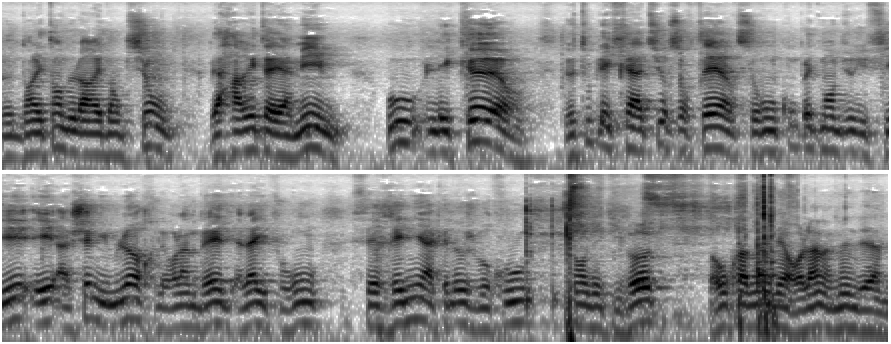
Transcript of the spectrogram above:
euh, dans les temps de la rédemption, les Harit où les cœurs de toutes les créatures sur terre seront complètement purifiés et Hachem Imloch, les Olam et là ils pourront faire régner Akadosh Baruch sans équivoque. Baruch Amen, les Olam, Amen, Amen.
